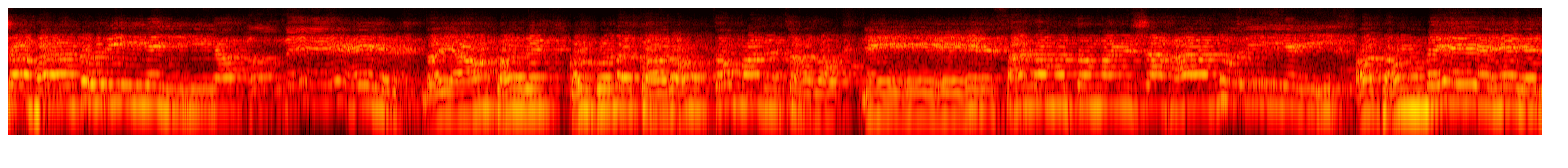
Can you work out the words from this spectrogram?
শাহানুরি দয়া করে। কবুল করো তোমার চরণে। সালাম তোমার শাহানুরি এই অধমের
